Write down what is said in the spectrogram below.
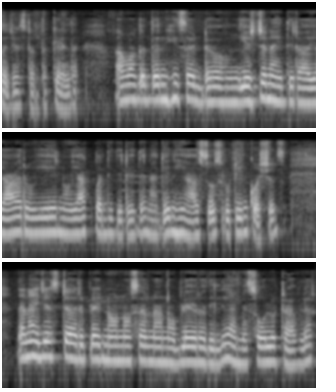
ಸಜೆಸ್ಟ್ ಅಂತ ಕೇಳಿದೆ. ಆವಾಗ ದೆನ್ ಹಿ ಸೆಡ್ ಎಷ್ಟು ಜನ ಇದ್ದೀರಾ? ಯಾರು? ಏನು? ಯಾಕೆ ಬಂದಿದ್ದೀರಿ? ದೆನ್ ಅಗೇನ್ ಹಿ ಆಸ್ those routine questions then I just replied no no sir ನಾನು ಒಬ್ಬಳೇ ಇರೋದಿಲ್ಲಿ. I am a solo traveller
